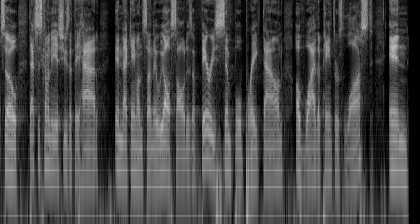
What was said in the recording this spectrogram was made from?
So that's just some of the issues that they had in that game on Sunday. We all saw it as a very simple breakdown of why the Panthers lost, and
